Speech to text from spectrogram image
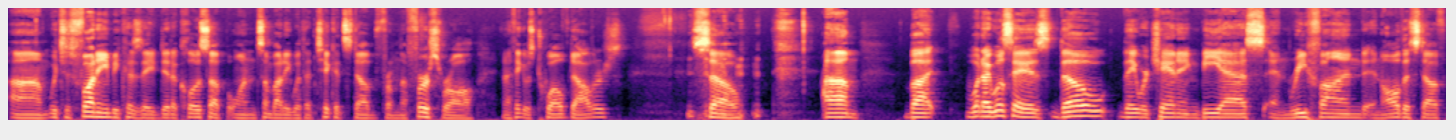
Um, which is funny because they did a close up on somebody with a ticket stub from the first Raw, and I think it was twelve dollars. So, um, but what I will say is, though they were chanting BS and refund and all this stuff,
